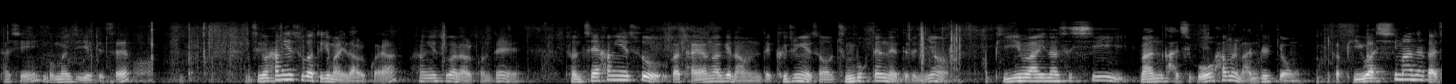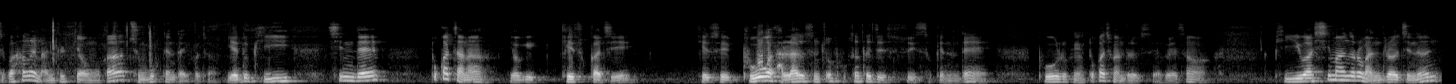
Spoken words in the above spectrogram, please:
다시 뭔 말인지 이해됐어요? 지금 항해수가 되게 많이 나올 거야. 항해수가 나올 건데 전체 항의 수가 다양하게 나오는데 그 중에서 중복된 애들은요 B-C만 가지고 항을 만들 경우 그러니까 B와 C만을 가지고 항을 만들 경우가 중복된다 이거죠 얘도 B, C인데 똑같잖아 여기 개수까지 개수의 부호가 달라졌으면 좀 복잡해질 수 있었겠는데 부호를 그냥 똑같이 만들어줬어요 그래서 B와 C만으로 만들어지는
